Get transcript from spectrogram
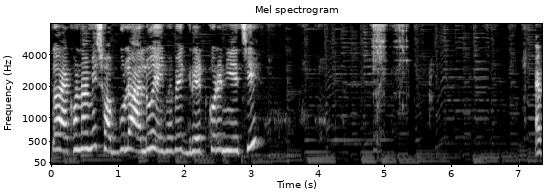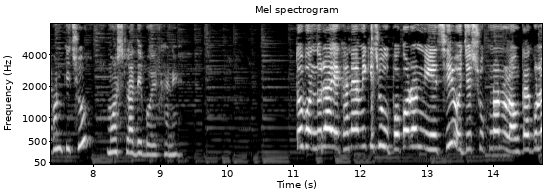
তো এখন আমি সবগুলো আলু এইভাবে গ্রেট করে নিয়েছি। এখন কিছু মশলা দেব এখানে। তো বন্ধুরা, এখানে আমি কিছু উপকরণ নিয়েছি। ওই যে শুকনো লঙ্কাগুলো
